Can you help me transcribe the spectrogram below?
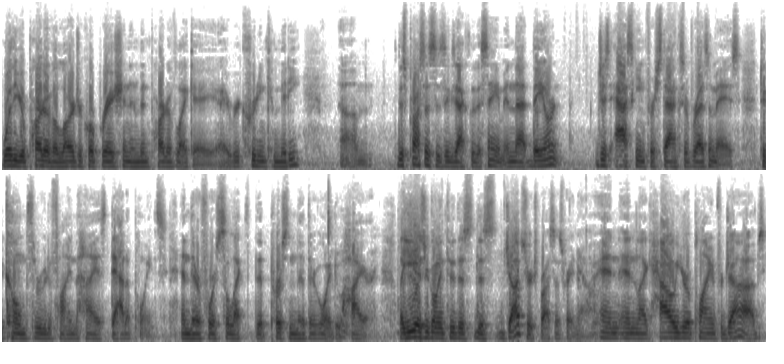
whether you're part of a larger corporation and been part of like a, a recruiting committee. Um, this process is exactly the same in that they aren't just asking for stacks of resumes to comb through to find the highest data points and therefore select the person that they're going to hire. Like you guys are going through this this job search process right now and and like how you're applying for jobs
